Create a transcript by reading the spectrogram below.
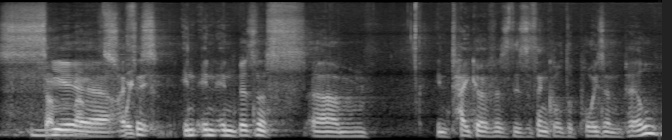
Some yeah, months, I think in, in, in business, um, in takeovers, there's a thing called the poison pill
